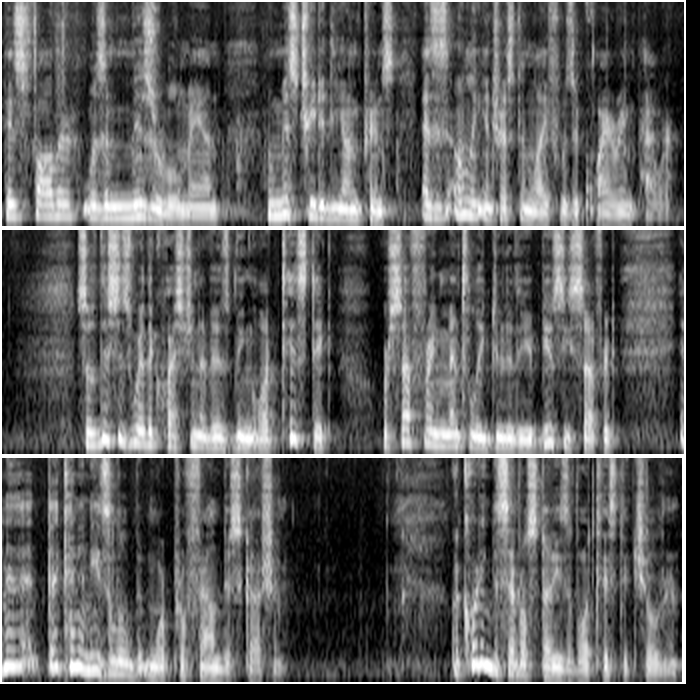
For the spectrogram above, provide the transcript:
His father was a miserable man who mistreated the young prince as his only interest in life was acquiring power. So, this is where the question of his being autistic or suffering mentally due to the abuse he suffered, and that, that kind of needs a little bit more profound discussion. According to several studies of autistic children,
